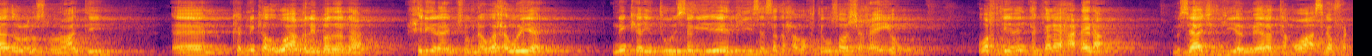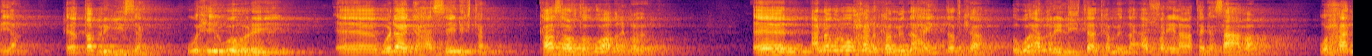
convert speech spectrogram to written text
aad u culus run ahaantii ninka ugu caqli badana xilligan aan joognaa waxa weeyaan ninka intuu isagii ehelkiisa saddexa waqti u soo shaqeeyo wakhtiga inta kale hadhayna masaajidka iyo meelo taqwaa iska fadhiya ee qabrigiisa wixii ugu horeeyey wanaaggaha sii dhigta kaasa horta ugu caqli badan. Annaguna waxaanu ka mid nahay dadka ugu caqli liitaan ka mid nahay afar iyo labaatanka saacba. Waxaan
